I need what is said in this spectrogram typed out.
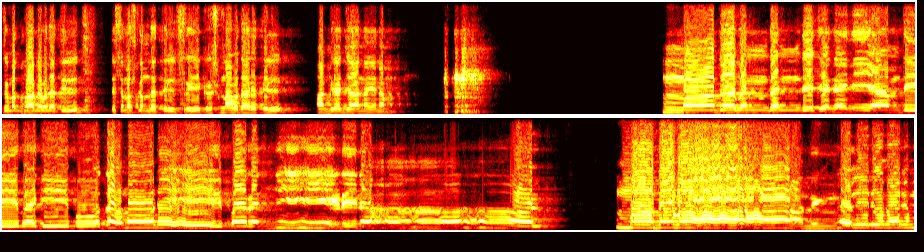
ശ്രീമദ് ഭാഗവതത്തിൽ ദശമസ്കന്ധത്തിൽ ശ്രീ കൃഷ്ണാവതാരത്തിൽ അഗ്രജാനയനം മാധവൻ തന്റെ ജനനിയാം ദേവകി ബോധമോടെ പറഞ്ഞിടിനാൾ. മാധവ നിങ്ങളിരുവരും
